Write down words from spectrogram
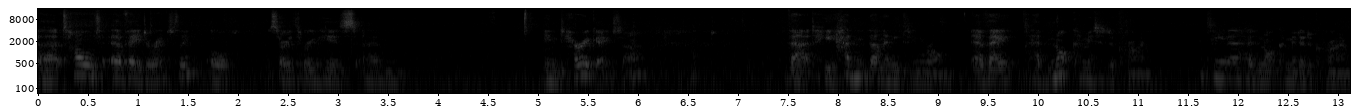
uh, told Hervé directly, or sorry, through his um, interrogator, that he hadn't done anything wrong. Hervé had not committed a crime. Tina had not committed a crime.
